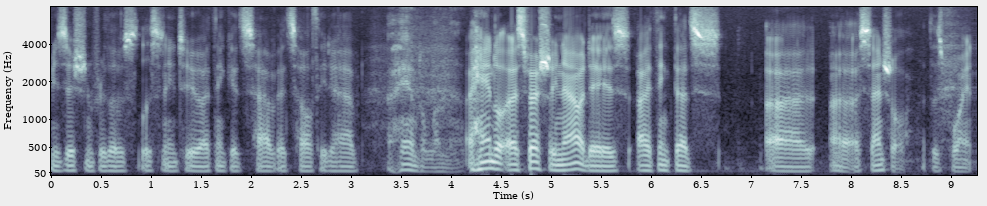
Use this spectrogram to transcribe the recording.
musician for those listening to, I think it's have it's healthy to have a handle on that. a handle, especially nowadays. I think that's uh, uh, essential at this point.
